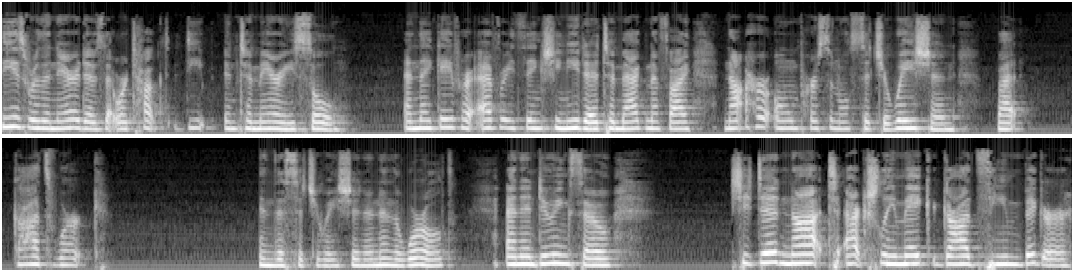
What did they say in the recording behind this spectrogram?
These were the narratives that were tucked deep into Mary's soul, and they gave her everything she needed to magnify not her own personal situation, but God's work in this situation and in the world. And in doing so, she did not actually make God seem bigger,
